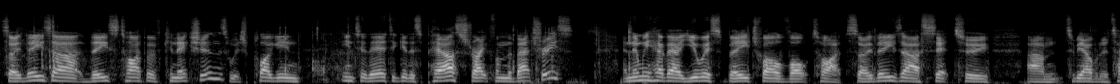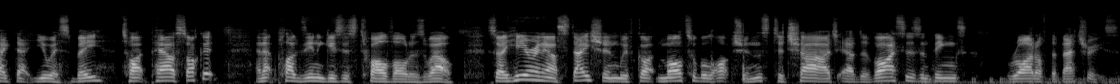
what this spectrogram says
So these are these type of connections, which plug in into there to get us power straight from the batteries. And then we have our USB 12 volt type. So these are set to, um, to be able to take that USB type power socket and that plugs in and gives us 12 volt as well. So here in our station, we've got multiple options to charge our devices and things right off the batteries.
